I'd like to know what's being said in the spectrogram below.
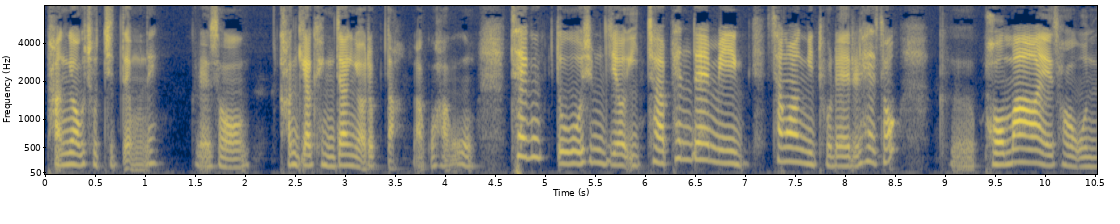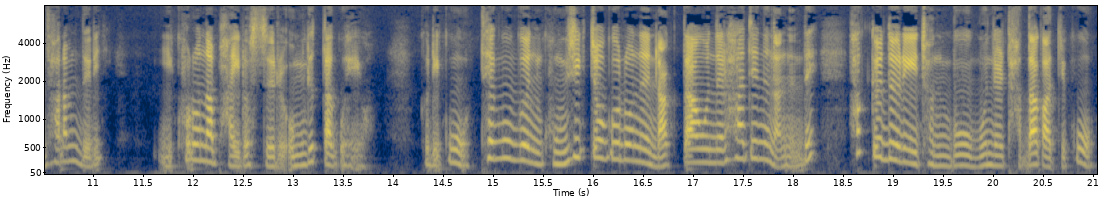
방역 조치 때문에. 그래서 가기가 굉장히 어렵다라고 하고 태국도 심지어 2차 팬데믹 상황이 도래를 해서 그 버마에서 온 사람들이 이 코로나 바이러스를 옮겼다고 해요. 그리고 태국은 공식적으로는 락다운을 하지는 않는데 학교들이 전부 문을 닫아가지고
